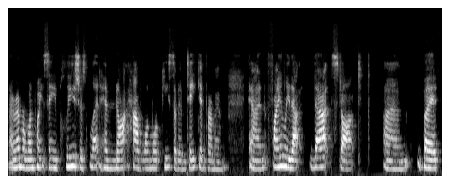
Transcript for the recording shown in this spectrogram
And I remember one point saying, please just let him not have one more piece of him taken from him. And finally that that stopped. Um, but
